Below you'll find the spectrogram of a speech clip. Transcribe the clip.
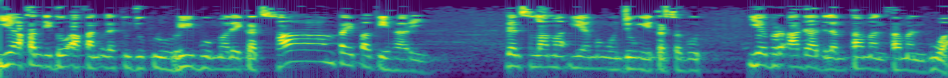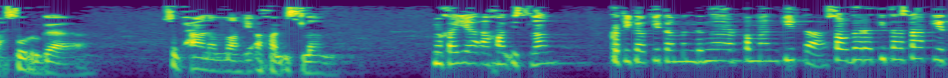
ia akan didoakan oleh 70 ribu malaikat sampai pagi hari. Dan selama ia mengunjungi tersebut, ia berada dalam taman-taman buah surga. Subhanallah ya akhal Islam. Maka ya akhal Islam, ketika kita mendengar teman kita, saudara kita sakit,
